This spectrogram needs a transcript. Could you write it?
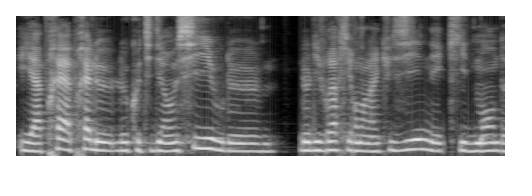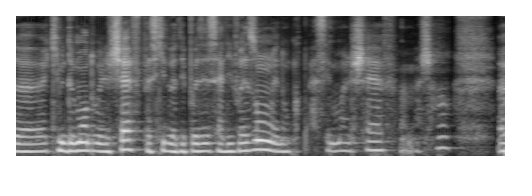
et après, après le, quotidien aussi, où le, le livreur qui rentre dans la cuisine et qui demande, qui me demande où est le chef parce qu'il doit déposer sa livraison et donc bah, c'est moi le chef, machin.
